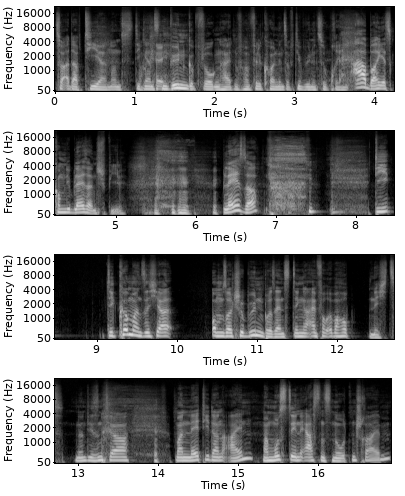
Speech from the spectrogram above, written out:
zu adaptieren und die ganzen Bühnengepflogenheiten von Phil Collins auf die Bühne zu bringen. Aber jetzt kommen die Bläser ins Spiel. Bläser, die, die kümmern sich ja um solche Bühnenpräsenzdinge einfach überhaupt nichts. Ne? Die sind ja, man lädt die dann ein, man muss denen erstens Noten schreiben.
